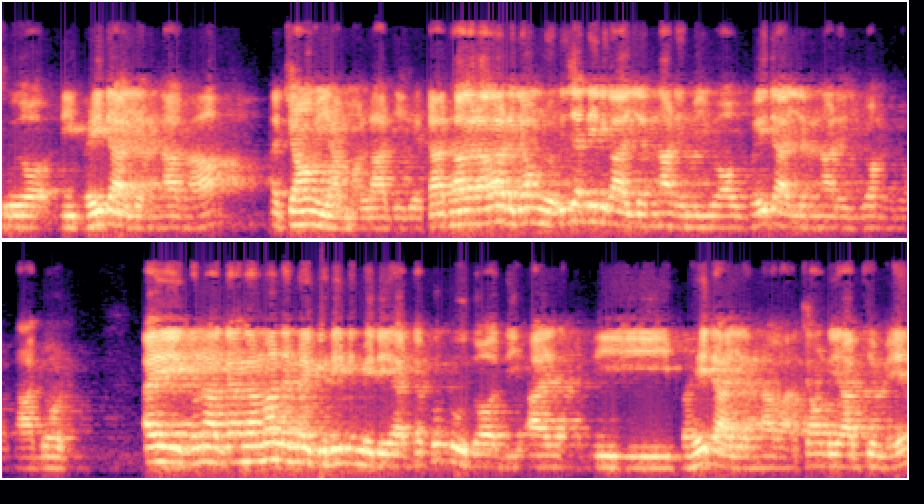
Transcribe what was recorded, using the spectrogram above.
ဆိုတော့ဒီဗိဒ္ဓယတနာက အကြောင်းအရာမှာလာတည်တယ်ဒါထာဂရာကတကြောင်မလို့အစ္စတိတကယတနာတွေမယူအောင်ဗိဒ္ဓယတနာတွေယူအောင်လို့ဒါပြောတယ်အဲ့ခုနကံကမ္မနမိတ်ဂရိနိမိတ်တွေကတခုခုသောဒီအာဒီဗဟိတယတနာကအကြောင်းတရားဖြစ်မယ်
